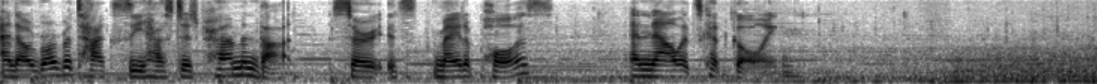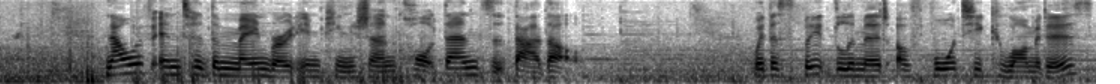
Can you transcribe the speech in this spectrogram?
And our robot taxi has determined that, so it's made a pause, and now it's kept going. Now we've entered the main road in Pingshan called Danzi Dadao. With a speed limit of 40 kilometers,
